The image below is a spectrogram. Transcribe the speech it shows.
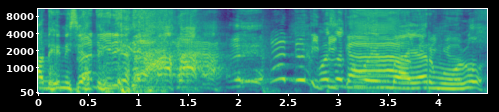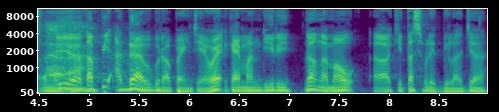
ada inisiatif. Aduh Masa tipikal. gue yang bayar tipikal. mulu? Ah. Iya, tapi ada beberapa yang cewek kayak mandiri. Enggak nggak mau eh, kita split bill aja.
